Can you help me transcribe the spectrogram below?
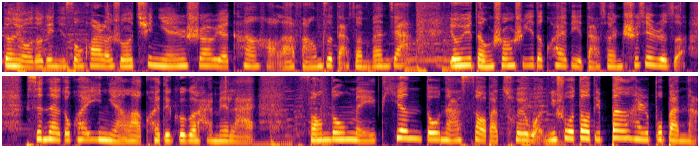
段友都给你送花了，说去年十二月看好了房子，打算搬家，由于等双十一的快递，打算吃些日子，现在都快一年了，快递哥哥还没来，房东每天都拿扫把催我，你说我到底搬还是不搬呐？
